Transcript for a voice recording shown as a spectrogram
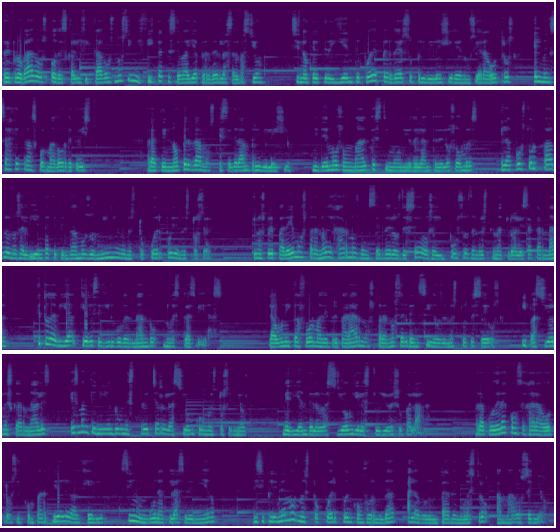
Reprobados o descalificados no significa que se vaya a perder la salvación, sino que el creyente puede perder su privilegio de anunciar a otros el mensaje transformador de Cristo. Para que no perdamos ese gran privilegio, ni demos un mal testimonio delante de los hombres, el apóstol Pablo nos alienta a que tengamos dominio de nuestro cuerpo y de nuestro ser, que nos preparemos para no dejarnos vencer de los deseos e impulsos de nuestra naturaleza carnal que todavía quiere seguir gobernando nuestras vidas. La única forma de prepararnos para no ser vencidos de nuestros deseos y pasiones carnales es manteniendo una estrecha relación con nuestro Señor mediante la oración y el estudio de su palabra para poder aconsejar a otros y compartir el Evangelio sin ninguna clase de miedo, disciplinemos nuestro cuerpo en conformidad a la voluntad de nuestro amado Señor.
